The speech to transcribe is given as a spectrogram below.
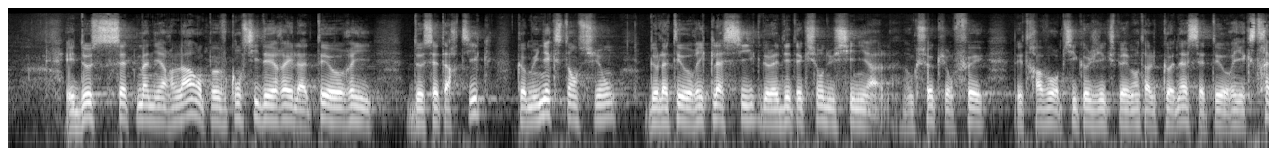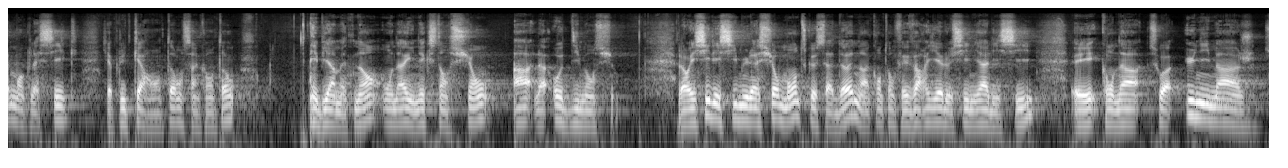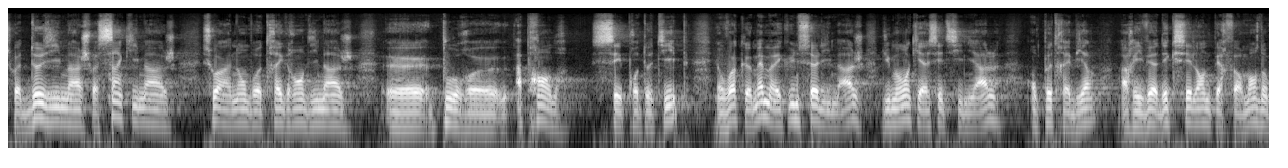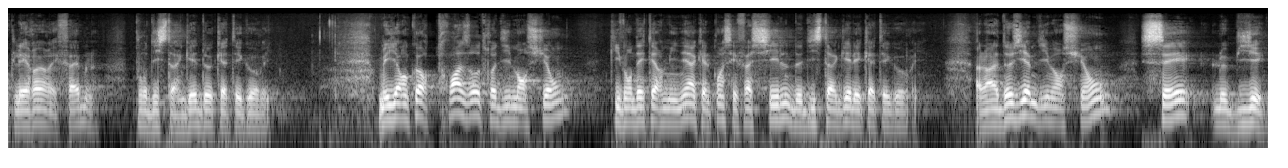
Et de cette manière-là, on peut considérer la théorie de cet article comme une extension de la théorie classique de la détection du signal. Donc ceux qui ont fait des travaux en psychologie expérimentale connaissent cette théorie extrêmement classique, qui a plus de 40 ans, 50 ans, et eh bien maintenant, on a une extension à la haute dimension. Alors ici, les simulations montrent ce que ça donne hein, quand on fait varier le signal ici et qu'on a soit une image, soit deux images, soit cinq images, soit un nombre très grand d'images euh, pour euh, apprendre ces prototypes. Et on voit que même avec une seule image, du moment qu'il y a assez de signal, on peut très bien arriver à d'excellentes performances. Donc l'erreur est faible pour distinguer deux catégories. Mais il y a encore trois autres dimensions qui vont déterminer à quel point c'est facile de distinguer les catégories. Alors la deuxième dimension, c'est le biais.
